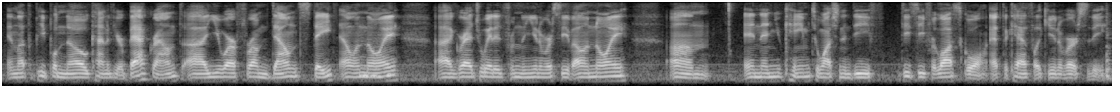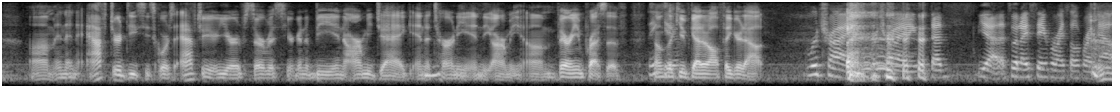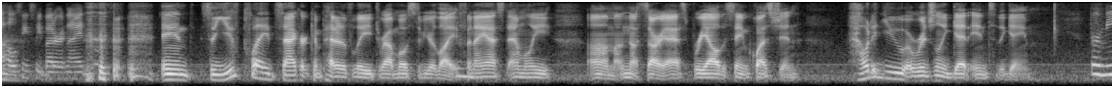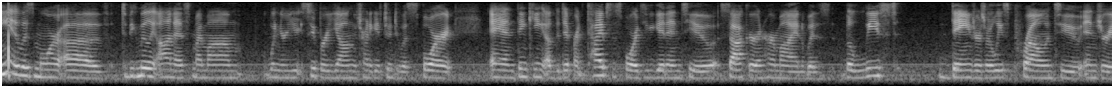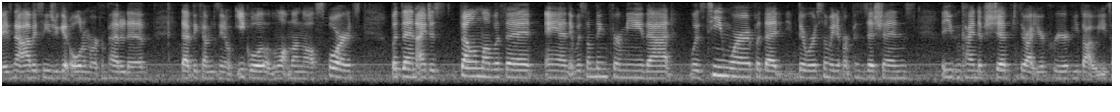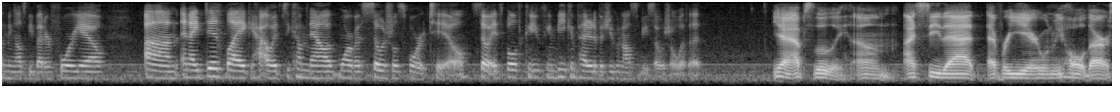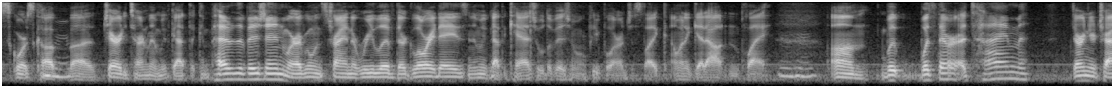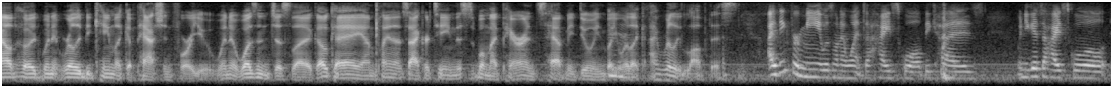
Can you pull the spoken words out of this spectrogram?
and let the people know kind of your background. Uh, you are from downstate Illinois, uh, graduated from the University of Illinois, um, and then you came to Washington D- D.C. for law school at the Catholic University. Um, and then after DC scores, after your year of service, you're going to be an Army JAG, an attorney in the Army. Um, very impressive. Thank Sounds like you. you've got it all figured out. We're trying. We're trying. That's yeah. That's what I say for myself right now. It helps me sleep better at night. and so you've played soccer competitively throughout most of your life, and I asked Emily, um, I'm not sorry, I asked Brielle the same question. How did you originally get into the game? For me, it was more of, to be completely honest, my mom, when you're super young, trying to get you into a sport, and thinking of the different types of sports you could get into, soccer in her mind was the least dangerous or least prone to injuries. Now, obviously, as you get older, more competitive, that becomes you know equal among all sports. But then I just fell in love with it, and it was something for me that was teamwork, but that there were so many different positions that you can kind of shift throughout your career if you thought something else would be better for you. Um, and I did like how it's become now more of a social sport too. So it's both you can be competitive, but you can also be social with it. Yeah, absolutely. Um, I see that every year when we hold our Scores Cup Mhm. uh, charity tournament. We've got the competitive division where everyone's trying to relive their glory days, and then we've got the casual division where people are just like, I want to get out and play. Mm-hmm. Um, was there a time during your childhood when it really became like a passion for you? When it wasn't just like, okay, I'm playing on a soccer team, this is what my parents have me doing, but you were Mhm. like, I really love this. I think for me it was when I went to high school because when you get to high school,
